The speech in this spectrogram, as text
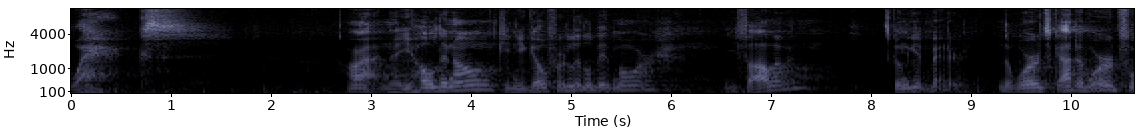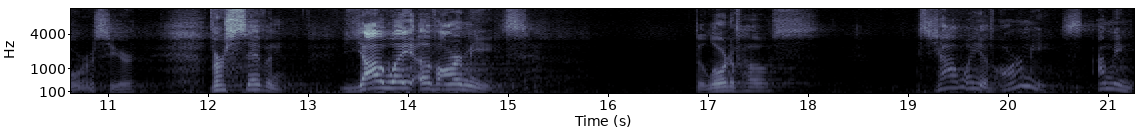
wax. All right, now you holding on? Can you go for a little bit more? You following? It's going to get better. The word's got a word for us here. Verse 7 Yahweh of armies, the Lord of hosts. It's Yahweh of armies. I mean,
